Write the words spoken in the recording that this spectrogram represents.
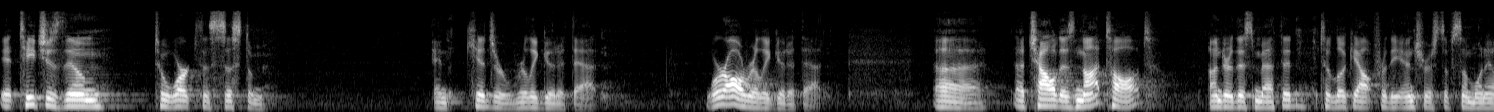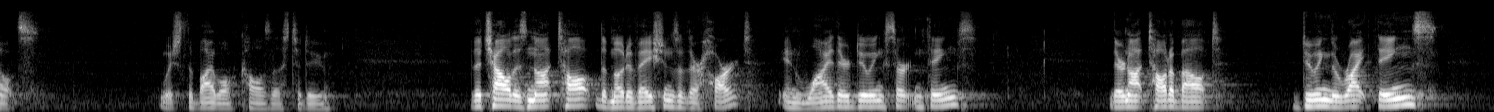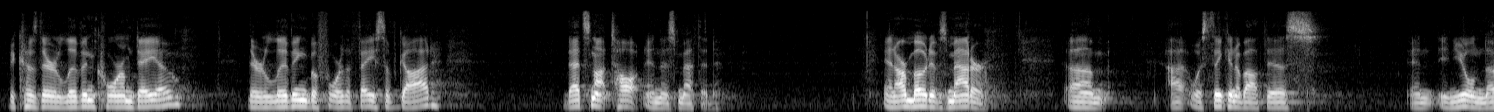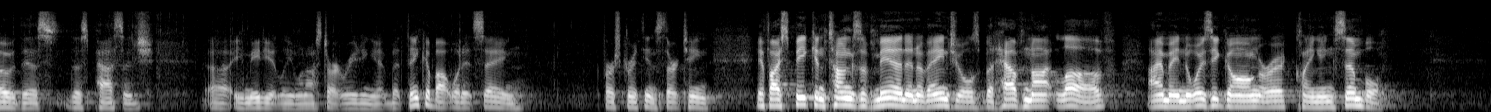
It teaches them to work the system. and kids are really good at that. We're all really good at that. Uh, a child is not taught under this method to look out for the interest of someone else, which the Bible calls us to do. The child is not taught the motivations of their heart and why they're doing certain things. They're not taught about doing the right things because they're living coram deo. They're living before the face of God. That's not taught in this method. And our motives matter. Um, I was thinking about this, and, and you'll know this, this passage uh, immediately when I start reading it. But think about what it's saying 1 Corinthians 13. If I speak in tongues of men and of angels, but have not love, I am a noisy gong or a clanging cymbal.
